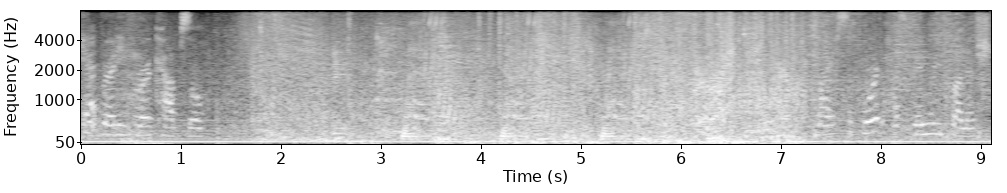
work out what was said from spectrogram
Get ready for a capsule. Life support has been replenished.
